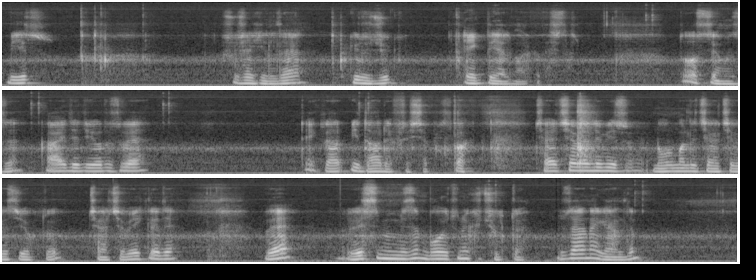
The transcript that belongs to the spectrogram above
bir şu şekilde gülücük ekleyelim arkadaşlar. Dosyamızı kaydediyoruz ve tekrar bir daha refresh yapıyoruz. Bak çerçeveli bir normalde çerçevesi yoktu. Çerçeve ekledi ve resmimizin boyutunu küçülttü. Üzerine geldim.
